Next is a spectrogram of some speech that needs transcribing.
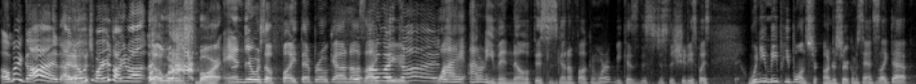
Oh my god. I Yeah. know which bar you're talking about. The worst bar, and there was a fight that broke out, and I was like, Oh my "Dude, God. why? I don't even know if this is gonna fucking work because this is just the shittiest place." When you meet people in, cir- under circumstances like that,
